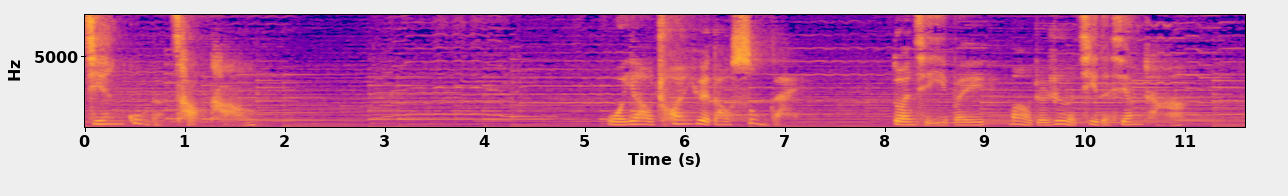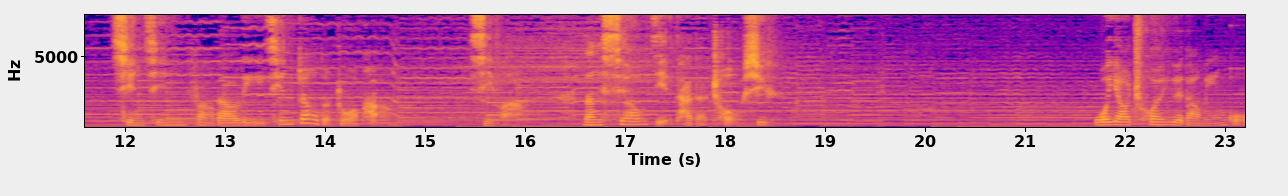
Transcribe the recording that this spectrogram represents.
坚固的草堂。我要穿越到宋代，端起一杯冒着热气的香茶，轻轻放到李清照的桌旁，希望。能消解他的愁绪。我要穿越到民国，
